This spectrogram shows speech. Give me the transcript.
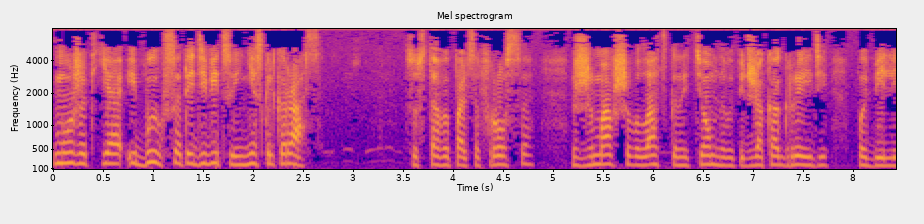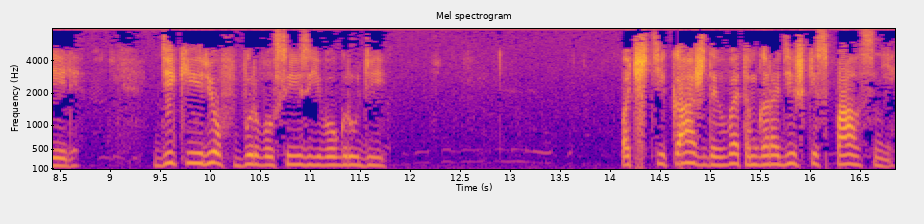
Может, я и был с этой девицей несколько раз. Суставы пальцев Росса, сжимавшего лацканы темного пиджака Грейди, побелели. Дикий рев вырвался из его груди. Почти каждый в этом городишке спал с ней.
